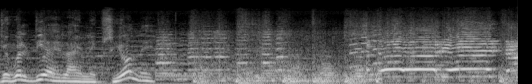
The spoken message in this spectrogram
llegó el día de las elecciones. ¡Arrieta!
